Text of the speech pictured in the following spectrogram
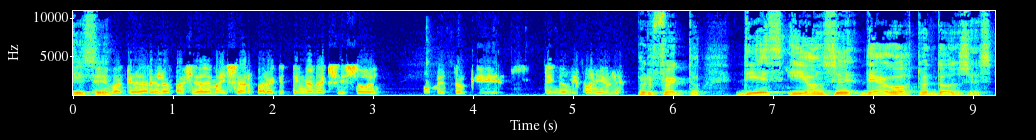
Eh, va a quedar en la página de Maizar para que tengan acceso en el momento que tengan disponible. Perfecto. 10 y 11 de agosto entonces.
